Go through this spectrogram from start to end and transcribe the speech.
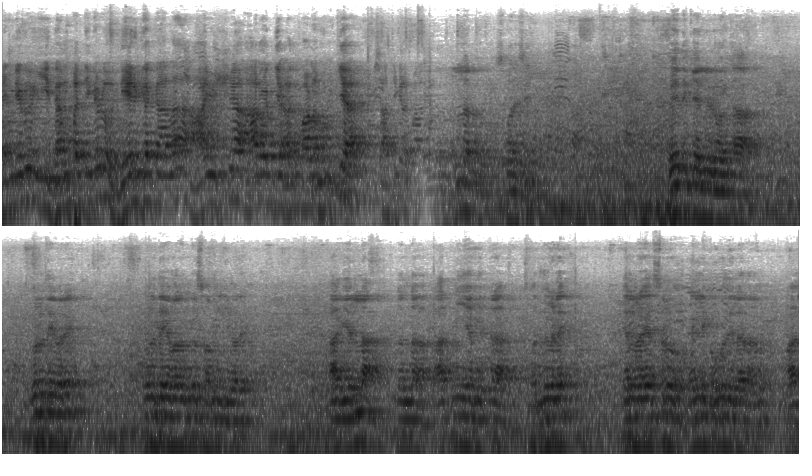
ಹೆಂಡಿರು, ಈ ದಂಪತಿಗಳು ದೀರ್ಘಕಾಲ ಆಯುಷ್ಯ, ಆರೋಗ್ಯ ಅದು ಬಹಳ ಮುಖ್ಯ. ಶಾಸ್ತ್ರಿಗಳ. ಎಲ್ಲರೂ ಸ್ಮರಿಸಿ, ವೇದಿಕೆಯಲ್ಲಿರುವಂತಹ ಗುರುದೇವರೇ ಗುರುದೇವಾನಂದ ಸ್ವಾಮೀಜಿಯವರೇ ಹಾಗೆ ಎಲ್ಲ ನನ್ನ ಆತ್ಮೀಯ ಮಿತ್ರ ಬಂಧುಗಳೇ ಎಲ್ಲರ ಹೆಸರು ಹೇಳಲಿಕ್ಕೆ ಹೋಗೋದಿಲ್ಲ ನಾನು ಭಾಳ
